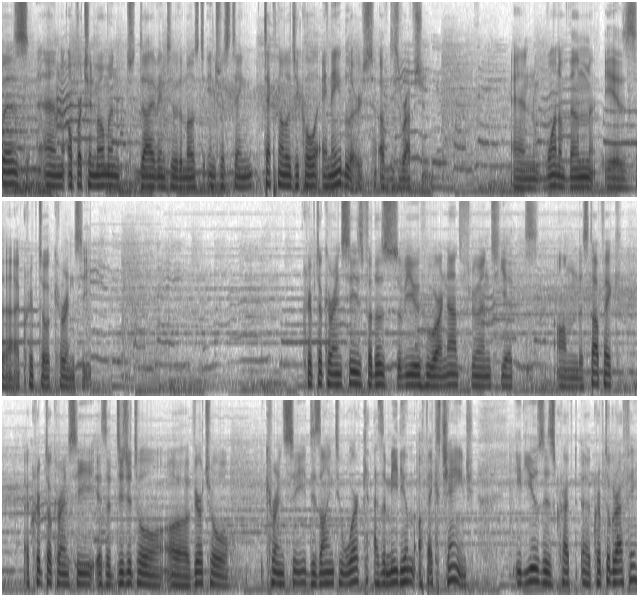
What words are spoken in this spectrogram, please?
Was an opportune moment to dive into the most interesting technological enablers of disruption. And one of them is uh, cryptocurrency. Cryptocurrencies, for those of you who are not fluent yet on this topic, a cryptocurrency is a digital or virtual currency designed to work as a medium of exchange. It uses crypt- uh, cryptography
